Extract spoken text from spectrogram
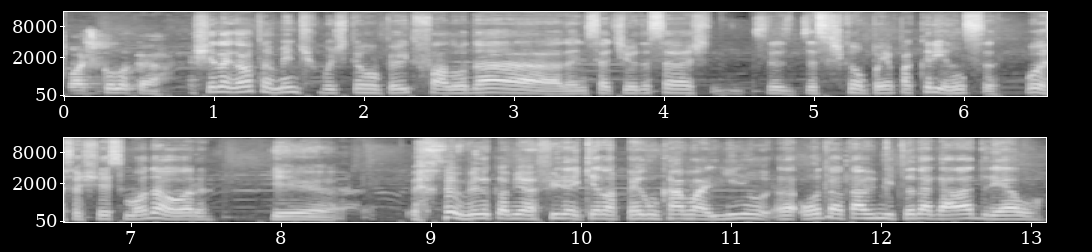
Pode colocar. Achei legal também, tipo, te interromper, que tu falou da, da iniciativa dessas, dessas campanhas para criança. Pô, eu achei esse mó da hora. Porque eu vendo com a minha filha aqui, ela pega um cavalinho. Ela, ontem ela tava imitando a Galadriel,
